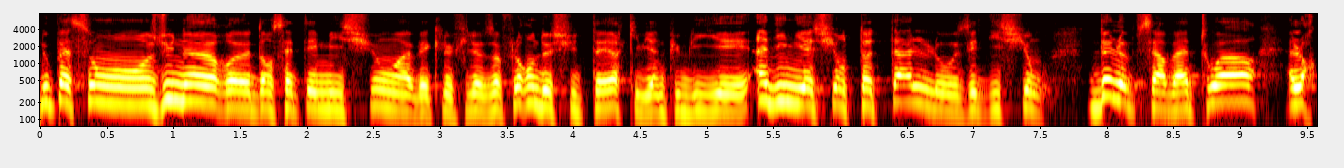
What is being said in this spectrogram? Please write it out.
Nous passons une heure euh, dans cette émission avec le philosophe Laurent de Sutter qui vient de publier Indignation totale aux éditions de l'Observatoire. Alors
